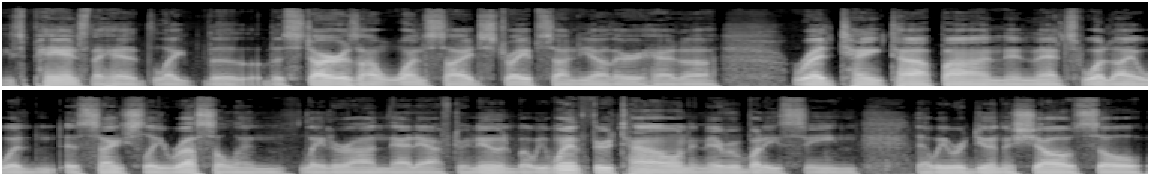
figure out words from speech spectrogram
these pants that had like the the stars on one side, stripes on the other. Had a red tank top on, and that's what I would essentially wrestle in later on that afternoon. But we went through town, and everybody's seen that we were doing the show, so.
